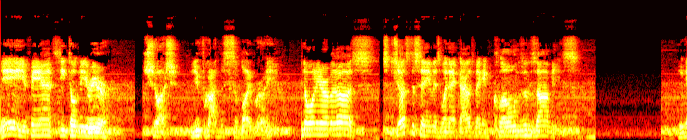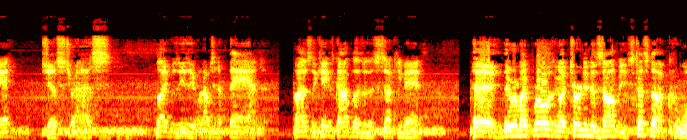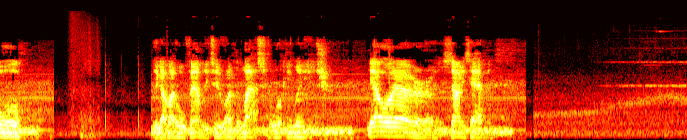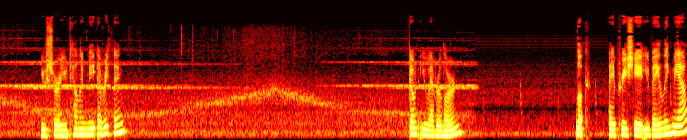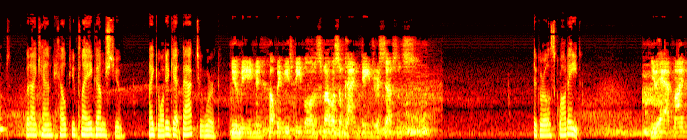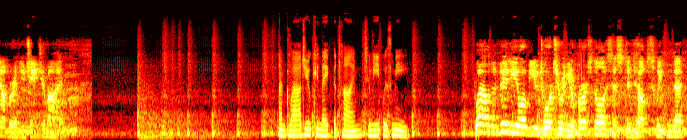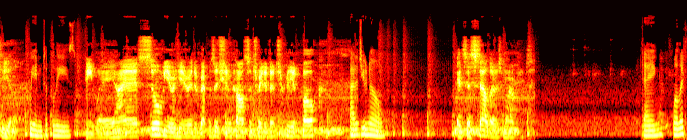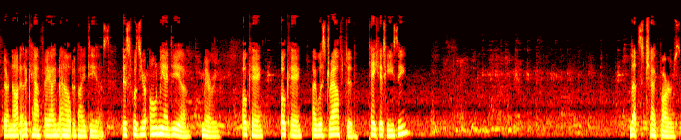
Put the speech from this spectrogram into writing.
Hey, your fiancé told me you're here. Shush. You forgot this is a library. No one here but us. It's just the same as when that guy was making clones and zombies. Okay? Just stress. Life was easier when I was in a band. Honestly, King's Complex was a sucky band. Hey, they were my bros and got turned into zombies. That's not cool. They got my whole family too. I'm the last of the working lineage. Yeah, whatever. Zombies happen. You sure you telling me everything? Don't you ever learn? Look, I appreciate you bailing me out, but I can't help you play gumshoe. I gotta get back to work. You mean helping these people smell of some kind of dangerous substance? The girl squad 8. You have my number if you change your mind. I'm glad you can make the time to meet with me. Well, the video of you torturing your personal assistant helps sweeten that deal. We aim to please. Anyway, I assume you're here to requisition concentrated entropy in bulk. How did you know? It's a seller's market. Dang, well if they're not at a cafe I'm out of ideas. This was your only idea, Mary. Okay, okay, I was drafted. Take it easy. Let's check bars.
